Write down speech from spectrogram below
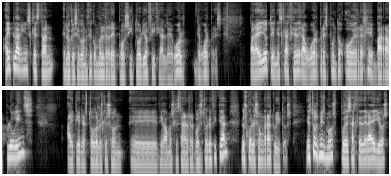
Hay plugins que están en lo que se conoce como el repositorio oficial de, de WordPress. Para ello tienes que acceder a wordpress.org barra plugins ahí tienes todos los que son, eh, digamos, que están en el repositorio oficial, los cuales son gratuitos. Estos mismos puedes acceder a ellos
